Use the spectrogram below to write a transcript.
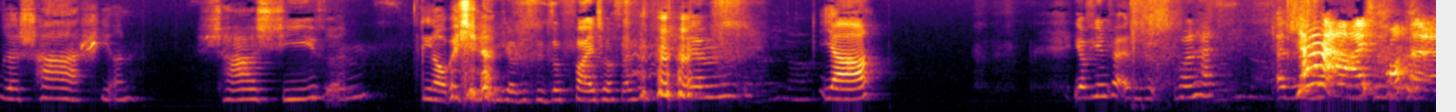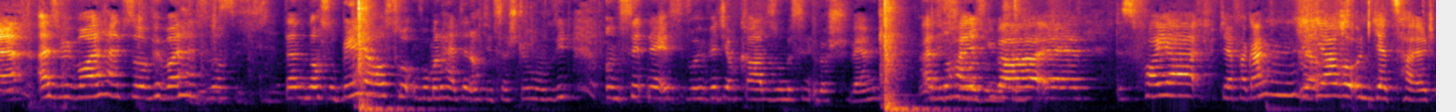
Recherchieren. Recherchieren. Glaube ich. Ich glaube, das sieht so falsch aus. ähm, Ja. Ja, auf jeden Fall, also wir wollen halt. Also Ja, wir, ich komme. also wir wollen halt so, wir wollen halt so dann noch so Bilder ausdrucken, wo man halt dann auch die Zerstörung sieht. Und Sydney ist, wohl- wird ja auch gerade so ein bisschen überschwemmt. Also Nicht halt so über äh, das Feuer der vergangenen Ja. Jahre und jetzt halt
